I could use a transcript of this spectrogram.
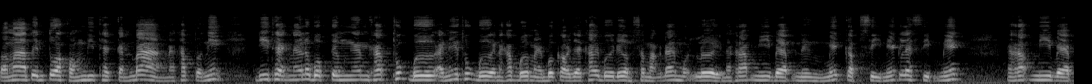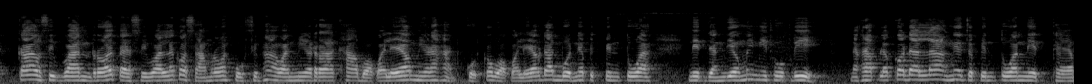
ต่อมาเป็นตัวของ d t แทกันบ้างนะครับ ตัวนี้ d t แทในระบบเติมเงินครับทุกเบอร์อันนี้ทุกเบอร์นะครับเบอร์ใหม่เบอร์เก่าจะค่ายเบอร์เดิมสมัครได้หมดเลยนะครับมีแบบ1เมกกับ4เมกและ 10 เมกนะครับมีแบบ 90 วัน 180 วัน แล้วก็ 365 วัน มีราคาบอกไว้แล้ว มีรหัสกดก็บอกไว้แล้ว ด้านบนเนี่ยเป็นตัวเน็ตอย่างเดียวไม่มีทรฟรีนะครับ แล้วก็ด้านล่างเนี่ยจะเป็นตัวเน็ตแถม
